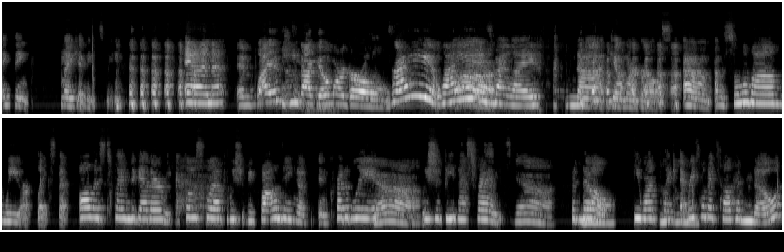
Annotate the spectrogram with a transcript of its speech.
I think my kid hates me. and and why is this not Gilmore Girls? right, why Fuck. is my life not Gilmore Girls? Um, I'm a solo mom. We are like spent all this time together. We co-slept. We should be bonding incredibly. Yeah. We should be best friends. Yeah. But no, he wants like Mm-mm. every time I tell him no,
